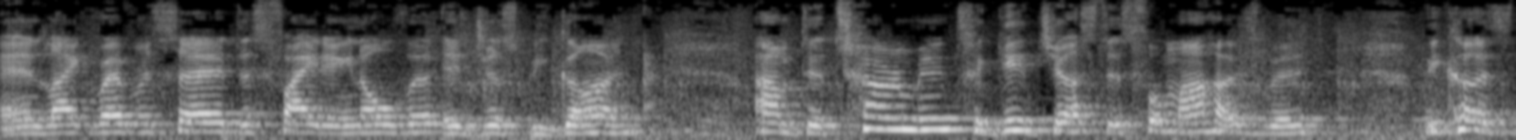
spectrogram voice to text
And like Reverend said, this fight ain't over, it's just begun. I'm determined to get justice for my husband because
